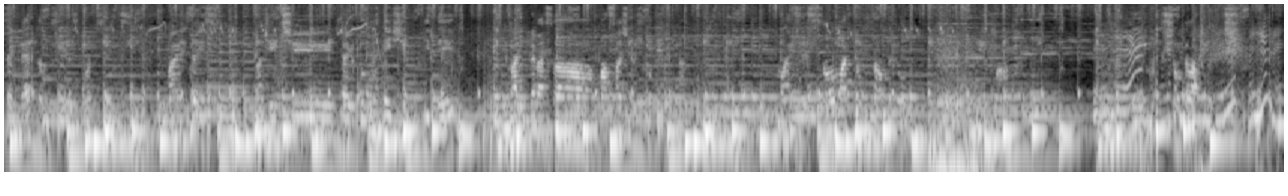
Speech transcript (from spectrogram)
secreta, não sei se pode ser isso. Mas é isso. Pega todos os dentes de cookie dele e vai liberar essa passagem pra gente poder entrar. Mas é só mais pro final do jogo. Por enquanto. Chão pela frente.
